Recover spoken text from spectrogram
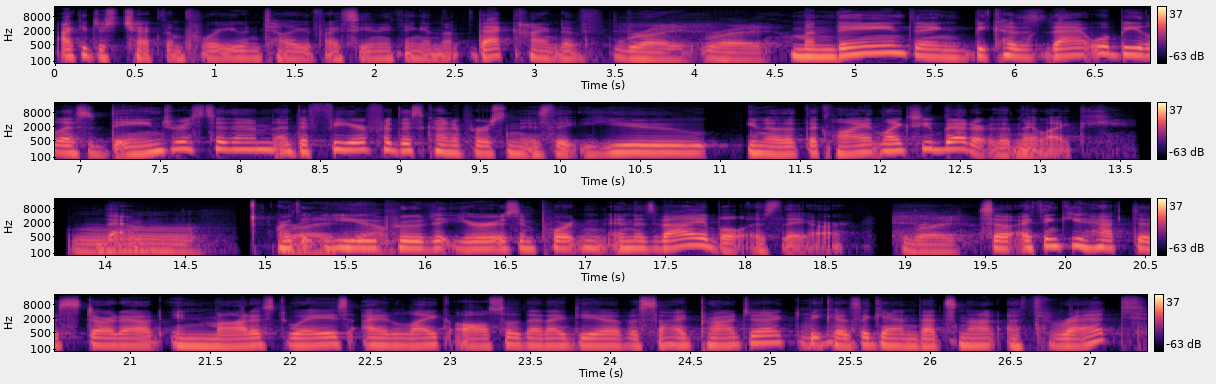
I could just check them for you and tell you if I see anything in them. That kind of right, right, mundane thing because that will be less dangerous to them. And the fear for this kind of person is that you, you know, that the client likes you better than they like them, mm, or right. that you yeah. prove that you're as important and as valuable as they are. Right. So I think you have to start out in modest ways. I like also that idea of a side project mm-hmm. because, again, that's not a threat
